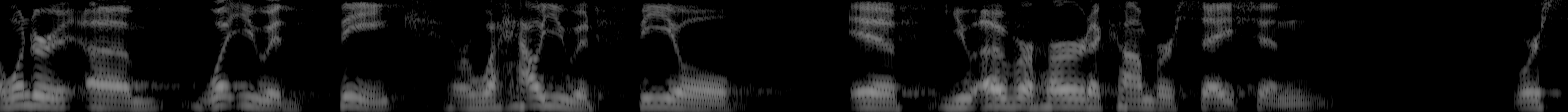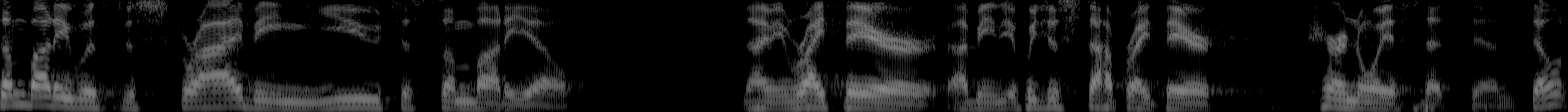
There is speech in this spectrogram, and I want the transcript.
I wonder um, what you would think or how you would feel if you overheard a conversation where somebody was describing you to somebody else. I mean, right there, I mean, if we just stop right there, paranoia sets in. Don't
